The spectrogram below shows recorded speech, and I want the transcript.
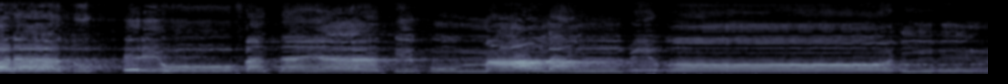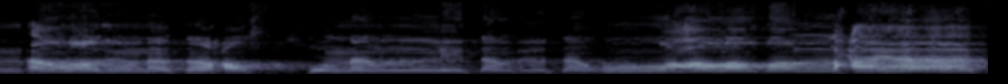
ولا تكرهوا فتياتكم على البغاء إن أردنا تحصنا لتبتغوا عرض الحياة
